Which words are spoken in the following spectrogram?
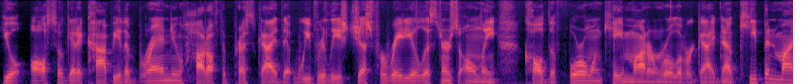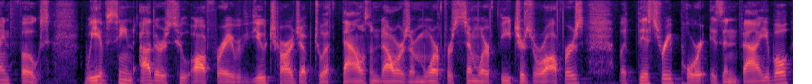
you'll also get a copy of the brand new hot off the press guide that we've released just for radio listeners only called the 401k Modern Rollover Guide. Now, keep in mind, folks, we have seen others who offer a review charge up to $1,000 or more for similar features or offers, but this report is invaluable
